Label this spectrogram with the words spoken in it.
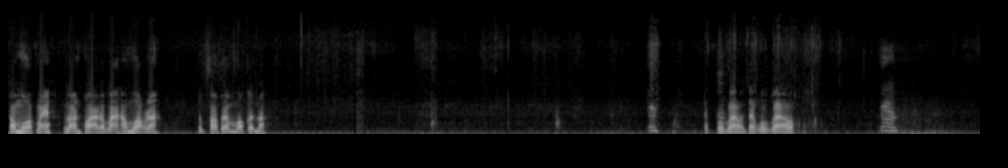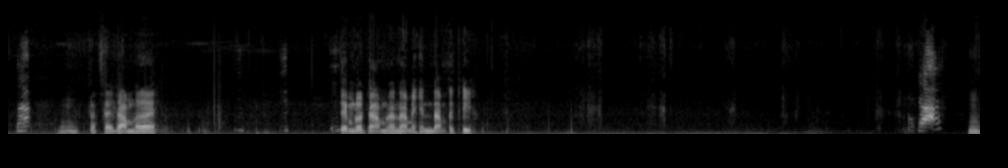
เอาหมวกไหม ร้อนหัวแล้ววะ เอาหมวกเนะเดี๋ยวพ่อไปเอาหมวกก่อนเนาะ ตักเบาๆตักเบาอ้าวซักๆอืมตักใส่ดำเลย เต็มรถดำแล้วนะไม่เห็นดำสักทีจ้าอืม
